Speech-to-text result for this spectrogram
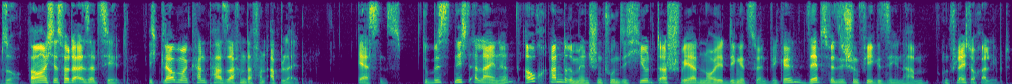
So, warum habe ich das heute alles erzählt? Ich glaube, man kann ein paar Sachen davon ableiten. Erstens, du bist nicht alleine. Auch andere Menschen tun sich hier und da schwer, neue Dinge zu entwickeln, selbst wenn sie schon viel gesehen haben und vielleicht auch erlebt.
